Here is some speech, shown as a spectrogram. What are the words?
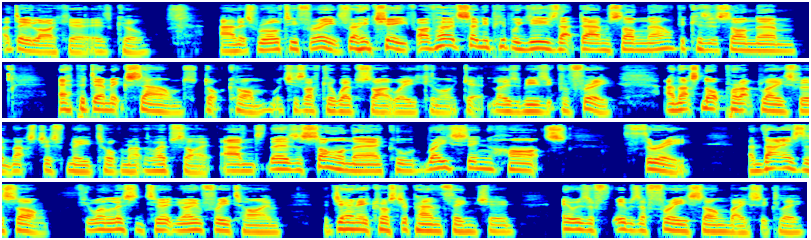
I do like it. It's cool. And it's royalty free. It's very cheap. I've heard so many people use that damn song now because it's on um, epidemicsound.com, which is like a website where you can like get loads of music for free. And that's not product placement. That's just me talking about the website. And there's a song on there called Racing Hearts 3. And that is the song. If you want to listen to it in your own free time, the Journey Across Japan theme tune, it was a, it was a free song basically.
